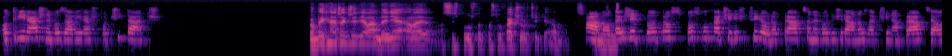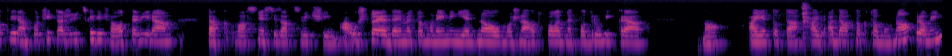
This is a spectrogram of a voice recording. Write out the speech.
otvíráš nebo zavíráš počítač? To bych neřekl, že dělám denně, ale asi spousta posluchačů určitě. Jo. Ano, takže pro posluchači, když přijdou do práce nebo když ráno začíná práce, otvírám počítač, vždycky, když ho otevírám, tak vlastně si zacvičím. A už to je, dejme tomu, nejméně jednou, možná odpoledne po druhýkrát. No, a je to tak. A, a dá to k tomu. No, promiň.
